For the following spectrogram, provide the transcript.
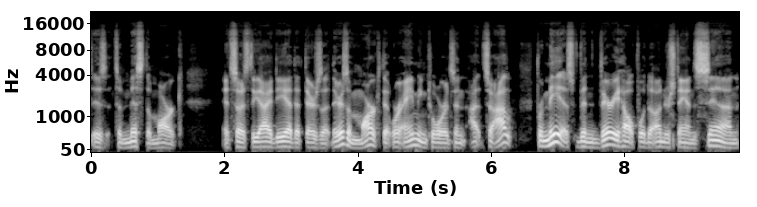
is to miss the mark, and so it's the idea that there's a there's a mark that we're aiming towards, and I, so I for me it's been very helpful to understand sin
